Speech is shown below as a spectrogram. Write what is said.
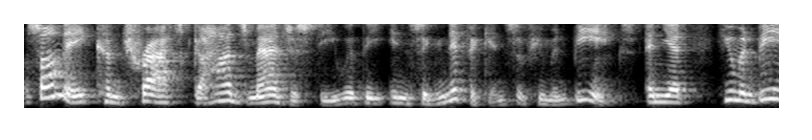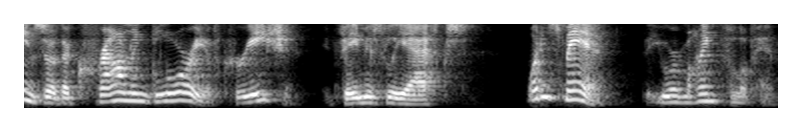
Psalm 8 contrasts God's majesty with the insignificance of human beings, and yet human beings are the crowning glory of creation. It famously asks, What is man that you are mindful of him?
